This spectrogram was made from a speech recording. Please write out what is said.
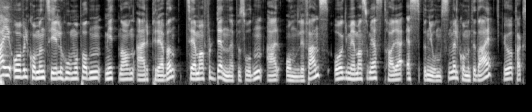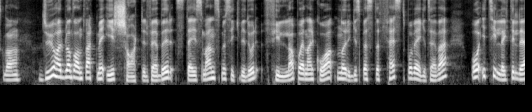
Hei og velkommen til Homopodden. Mitt navn er Preben. Temaet for denne episoden er Onlyfans, og med meg som gjest har jeg Espen Johnsen. Velkommen til deg. Jo, takk skal du ha. Du har annet vært med i Charterfeber, Staysmans musikkvideoer, Fylla på NRK, Norges beste fest på VGTV, og i tillegg til det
